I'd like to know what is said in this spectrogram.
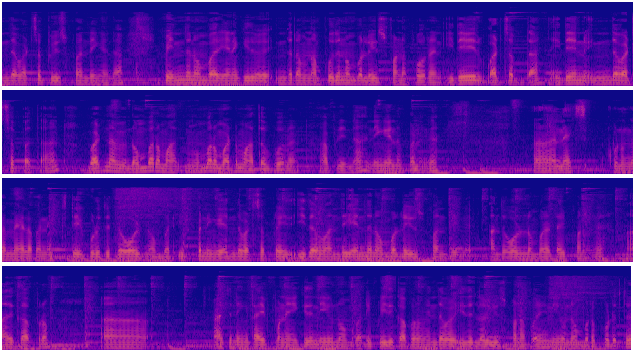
இந்த வாட்ஸ்அப் யூஸ் பண்ணுறீங்கன்னா இப்போ இந்த நம்பர் எனக்கு இது இந்த நம்பர் நான் புது நம்பரில் யூஸ் பண்ண போகிறேன் இதே வாட்ஸ்அப் தான். இதே இந்த வாட்ஸ்அப்பை தான். பட் நான் நம்பரை மா நம்பரை மட்டும் மாற்ற போகிறேன் அப்படின்னா நீங்கள் என்ன பண்ணுங்கள் நெக்ஸ்ட் கொடுங்க மேலே நெக்ஸ்ட் டே கொடுத்துட்டு ஓல்டு நம்பர் இப்போ நீங்கள் எந்த வாட்ஸ்அப்பில் இதை வந்து எந்த நம்பரில் யூஸ் பண்ணுறீங்க அந்த ஓல்டு நம்பரை டைப் பண்ணுங்கள் அதுக்கப்புறம் அடுத்து நீங்கள் டைப் பண்ண வைக்கிது நியூ நம்பர் இப்போ இதுக்கப்புறம் எந்த இதில் யூஸ் பண்ண போகிறீங்க நியூ நம்பரை கொடுத்து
